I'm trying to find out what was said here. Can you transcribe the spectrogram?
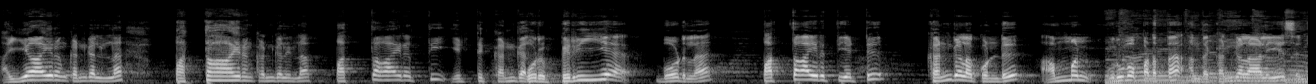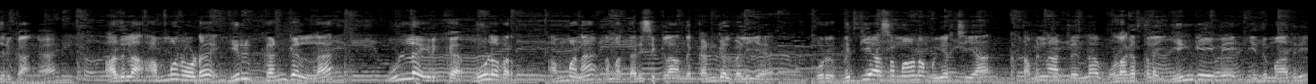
ஐயாயிரம் கண்கள் இல்லை பத்தாயிரம் கண்கள் இல்லை பத்தாயிரத்தி எட்டு கண்கள். ஒரு பெரிய போர்டில் பத்தாயிரத்தி எட்டு கண்களை கொண்டு அம்மன் உருவப்படத்தை அந்த கண்களாலேயே செஞ்சிருக்காங்க. அதுல அம்மனோட இரு கண்கள்ல உள்ள இருக்க மூலவர் அம்மனை நம்ம தரிசிக்கலாம். அந்த கண்கள் வெளியே ஒரு வித்தியாசமான முயற்சியா தமிழ்நாட்டில் இல்ல உலகத்துல எங்கேயுமே இது மாதிரி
